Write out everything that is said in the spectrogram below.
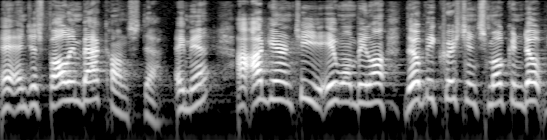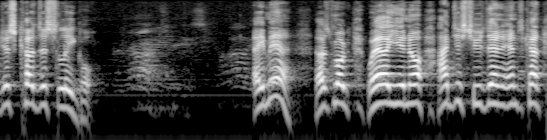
and, just falling back on stuff. Amen? I, I guarantee you, it won't be long. There'll be Christians smoking dope just because it's legal. Amen. Smoke, well, you know, I just use that and kind of,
